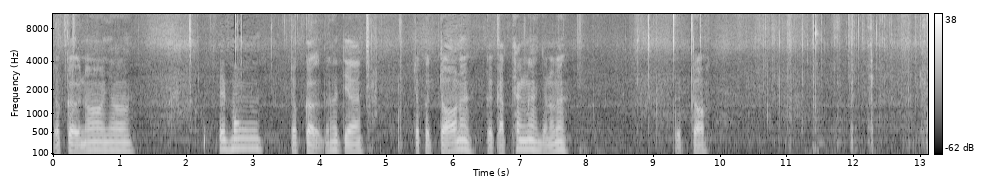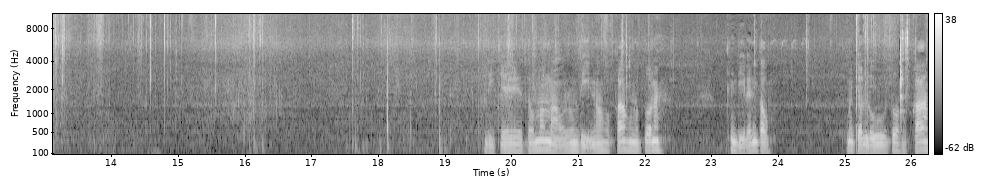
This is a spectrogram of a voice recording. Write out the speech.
Cho cỡ nó ờ, nha bên mông cho cỡ nó hết cho cỡ chó nữa cỡ cá thăng nữa cho nó nữa cỡ chó đi chơi tôm mà màu luôn thì nó học cá không nó to nữa thiên đi lên tàu. Mới cho lú to học cá.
